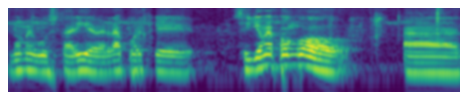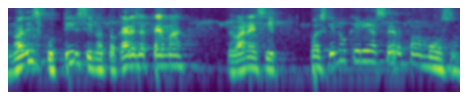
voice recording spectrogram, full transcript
no me gustaría, ¿verdad? Porque si yo me pongo a, no a discutir, sino a tocar ese tema, me van a decir, pues que no quería ser famoso,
